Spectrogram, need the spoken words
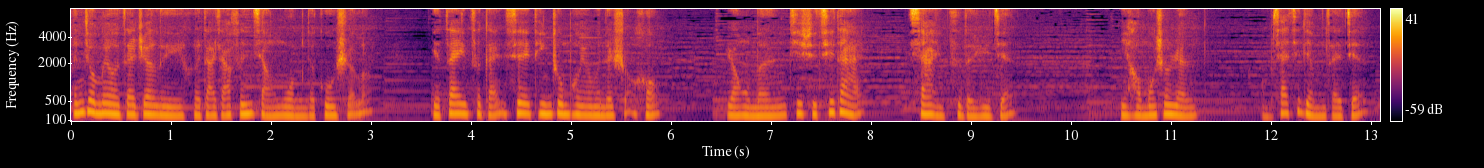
很久没有在这里和大家分享我们的故事了，也再一次感谢听众朋友们的守候，让我们继续期待下一次的遇见。你好，陌生人，我们下期节目再见。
